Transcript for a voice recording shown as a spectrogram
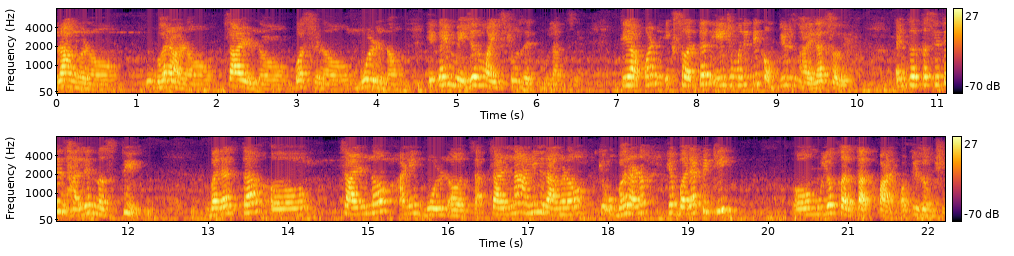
रांगणं उभं राहणं चालणं बसणं बोलणं हे काही मेजर माइलस्टोन्स आहेत मुलांचे. ते आपण एक सर्टन एजमध्ये ते कंप्लीट व्हायलाच हवे आणि जर तसे ते झाले नसतील बऱ्याचदा चालणं आणि बोल चा- चालणं आणि रांगणं किंवा उभं राहणं हे बऱ्यापैकी मुलं करतात पार ऑटिझमची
